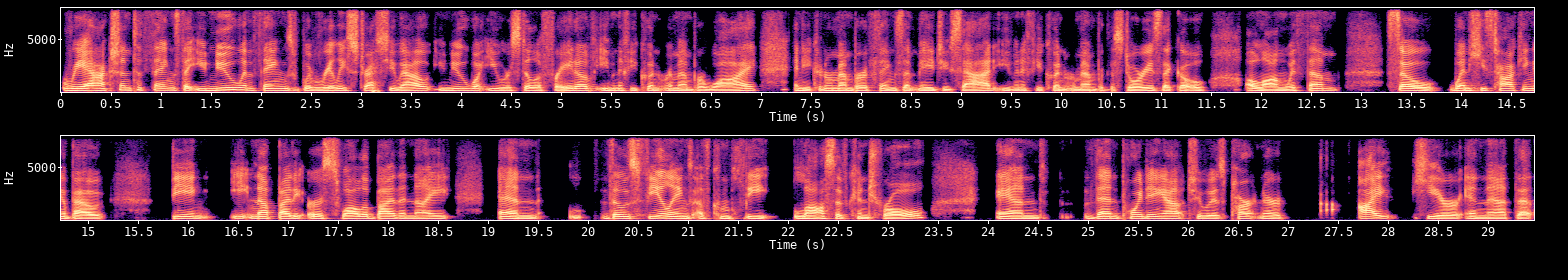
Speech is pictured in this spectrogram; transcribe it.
reaction to things that you knew when things would really stress you out. You knew what you were still afraid of, even if you couldn't remember why. And you can remember things that made you sad, even if you couldn't remember the stories that go along with them. So when he's talking about being eaten up by the earth, swallowed by the night, and those feelings of complete loss of control, and then pointing out to his partner i hear in that that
